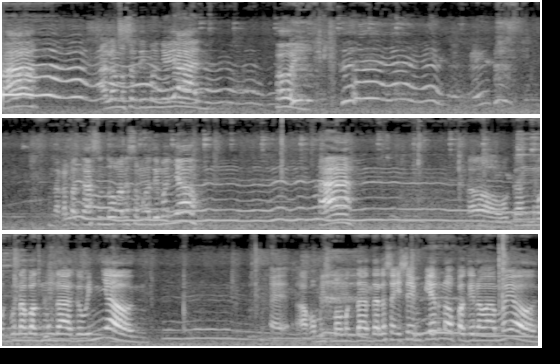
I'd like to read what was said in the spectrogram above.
Ha? Alam mo sa demonyo yan? Hoy! Nakapagkasundo ka na sa mga demonyo? Ha? Oo, wag kang wag mo na wag mong gagawin 'yon. Eh, ako mismo magdadala sa isang impyerno pag ginawa mo 'yon.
